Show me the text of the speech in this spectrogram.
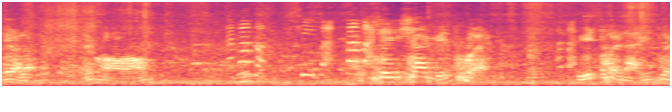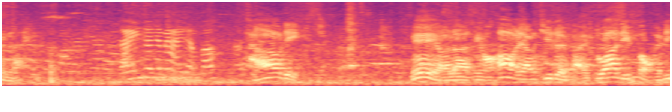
没有了，很好。来爸爸？七百，八百。鲜虾云腿，云腿来，云腿来。来，云腿那边还有两包。好的。没有了，牛奥良鸡腿排，拄啊柠檬的你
